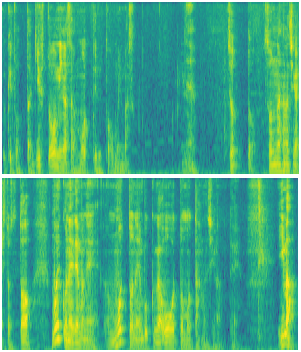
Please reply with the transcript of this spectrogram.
受け取ったギフトを皆さん持ってると思います。ね。ちょっとそんな話が一つともう一個ねでもねもっとね僕がおおと思った話があって今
